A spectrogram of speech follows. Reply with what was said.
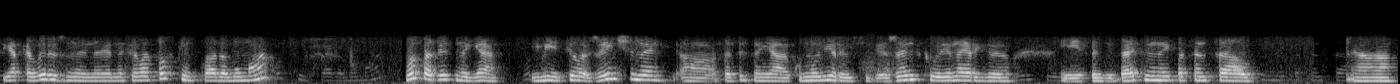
с ярко выраженным, наверное, философским складом ума. Ну, соответственно, я имею тело женщины, а, соответственно, я аккумулирую в себе женскую энергию и созидательный потенциал. А,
